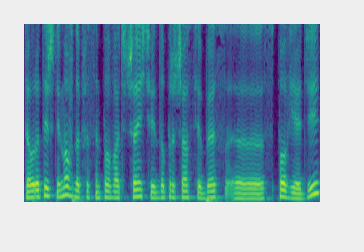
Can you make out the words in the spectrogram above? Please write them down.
teoretycznie można przystępować częściej do pryczastia bez e, spowiedzi,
